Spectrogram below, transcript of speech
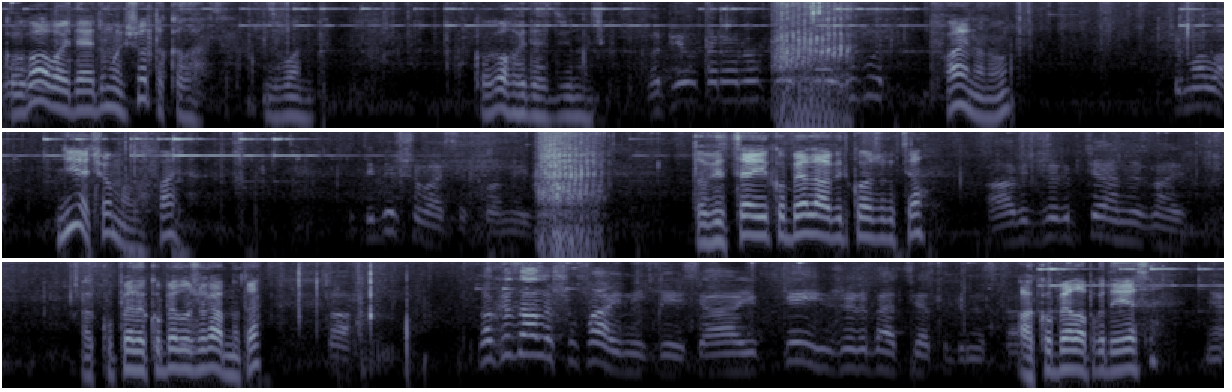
Корова йде, я думаю, що то кала? Дзвон. Корова йде з дзвіночком. На півтора року може бути. Файно, ну. Чи мала? Ні, чого мало, файно. Ти більше Вася коней. То від цієї кобили, а від кого жеребця? А від жеребця я не знаю. А купили кобилу жирабну, так? Так. Ну казали, що файний якийсь, а який жеребець я тобі не скажу. А кобила продається? Ні.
